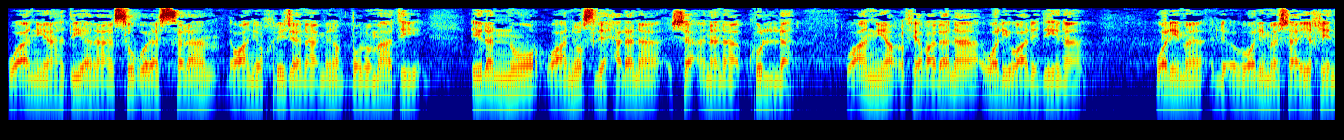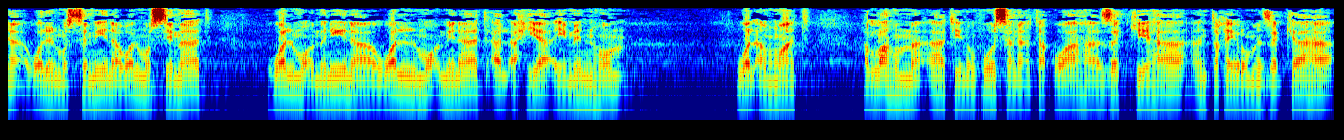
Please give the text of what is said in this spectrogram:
وأن يهدينا سبل السلام وأن يخرجنا من الظلمات إلى النور وأن يصلح لنا شأننا كله وأن يغفر لنا ولوالدينا ولمشايخنا وللمسلمين والمسلمات والمؤمنين والمؤمنات الأحياء منهم والأموات. اللهم آت نفوسنا تقواها زكها أنت خير من زكاها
